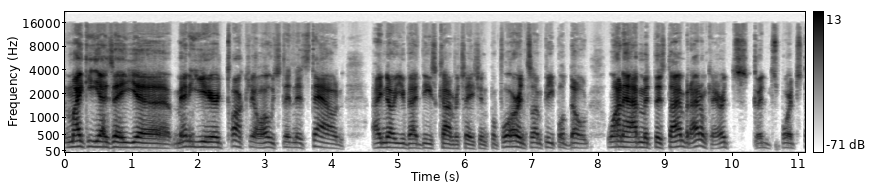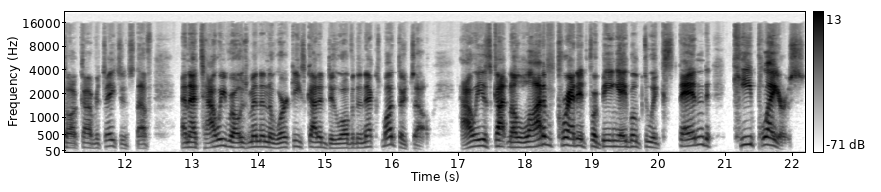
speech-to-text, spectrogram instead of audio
Mikey, as a uh, many year talk show host in this town, I know you've had these conversations before, and some people don't want to have them at this time, but I don't care. It's good sports talk conversation stuff. And that's Howie Roseman and the work he's got to do over the next month or so. Howie has gotten a lot of credit for being able to extend key players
